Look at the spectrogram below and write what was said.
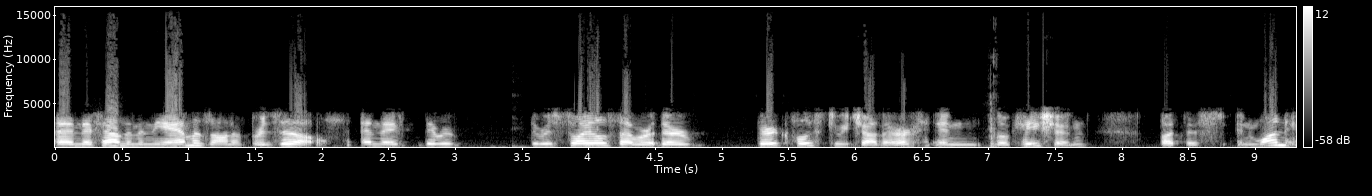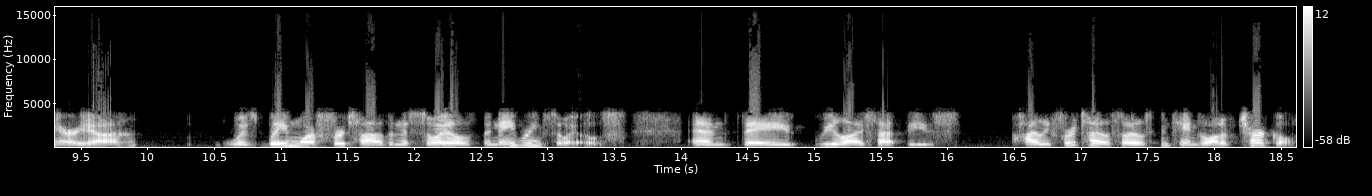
and they found them in the Amazon of Brazil. And they they were there were soils that were they're very close to each other in location, but this in one area was way more fertile than the soils, the neighboring soils. And they realized that these highly fertile soils contained a lot of charcoal.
